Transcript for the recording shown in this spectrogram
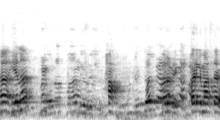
ಹಾ, ಏನ? ಹಾ. ಬರ್ಲಿ ಮಾಸ್ತರ್.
